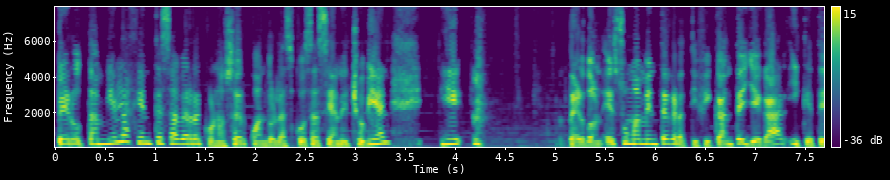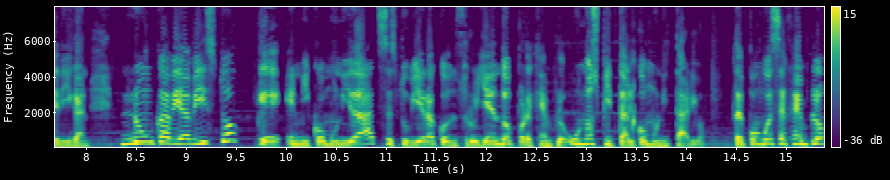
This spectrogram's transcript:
pero también la gente sabe reconocer cuando las cosas se han hecho bien y perdón, es sumamente gratificante llegar y que te digan, nunca había visto que en mi comunidad se estuviera construyendo, por ejemplo, un hospital comunitario. Te pongo ese ejemplo,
